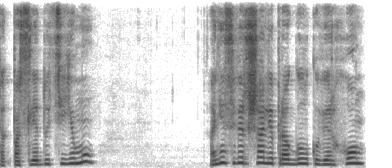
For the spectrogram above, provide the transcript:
так последуйте ему». Они совершали прогулку верхом,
